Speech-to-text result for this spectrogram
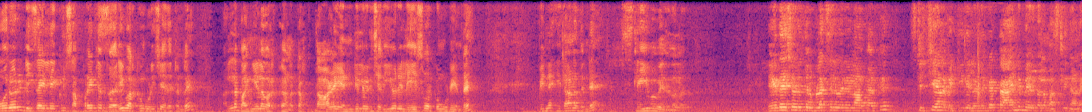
ഓരോരോ ഡിസൈനിലേക്കും സെപ്പറേറ്റ് സെറി വർക്കും കൂടി ചെയ്തിട്ടുണ്ട്. നല്ല ഭംഗിയുള്ള വർക്കാണ് കേട്ടോ. താഴെ എൻഡിൽ ഒരു ചെറിയൊരു ലേസ് വർക്കും കൂടിയുണ്ട് പിന്നെ ഇതാണ് ഇതിന്റെ സ്ലീവ് വരുന്നുള്ളത്. ഏകദേശം ഒരു ത്രിബിൾ എക്സൽ വരെയുള്ള ആൾക്കാർക്ക് സ്റ്റിച്ച് ചെയ്യാനുള്ള മെറ്റീരിയൽ ഇതിന്റെ പാന്റും വരുന്നുള്ള മസ്ലിൻ ആണ്.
